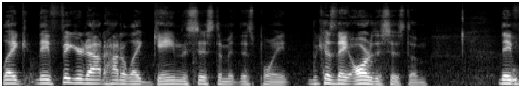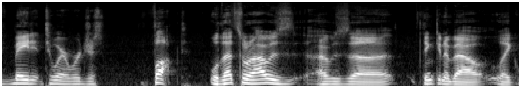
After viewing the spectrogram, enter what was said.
Like they've figured out how to like game the system at this point because they are the system. They've made it to where we're just fucked. Well, that's what I was I was uh, thinking about. Like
